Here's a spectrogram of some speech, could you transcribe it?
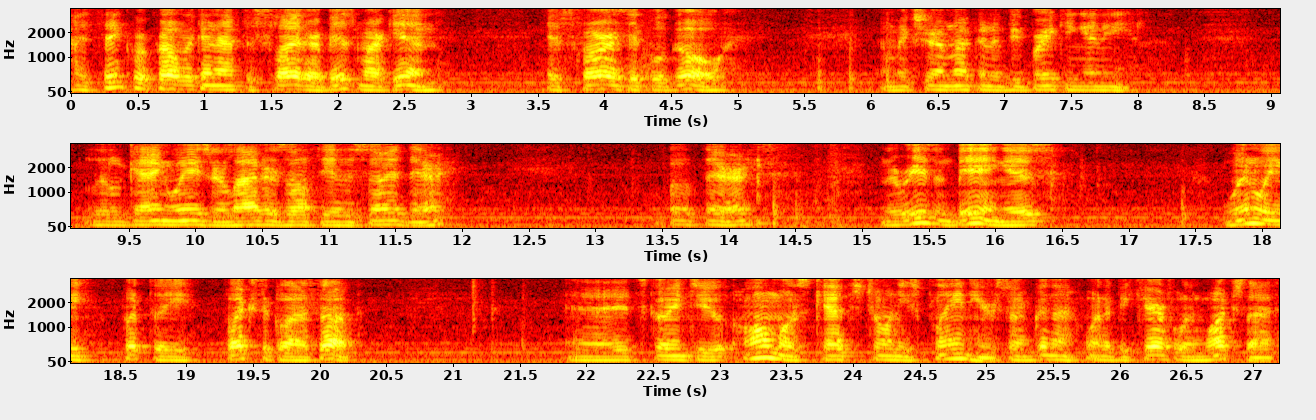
I think we're probably going to have to slide our Bismarck in as far as it will go. I'll make sure I'm not going to be breaking any little gangways or ladders off the other side there. About there. The reason being is when we put the plexiglass up, Uh, it's going to almost catch Tony's plane here, so I'm going to want to be careful and watch that.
